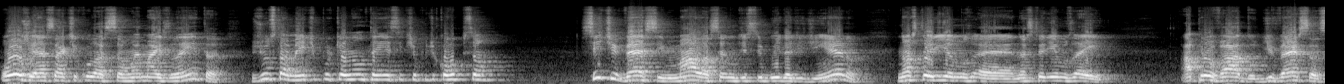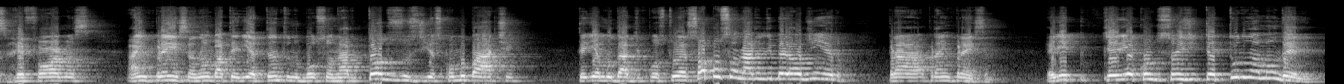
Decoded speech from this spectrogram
Hoje essa articulação é mais lenta, justamente porque não tem esse tipo de corrupção. Se tivesse mala sendo distribuída de dinheiro, nós teríamos, é, nós teríamos aí aprovado diversas reformas, a imprensa não bateria tanto no Bolsonaro todos os dias como bate, teria mudado de postura, só Bolsonaro liberar o dinheiro para a imprensa. Ele teria condições de ter tudo na mão dele,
